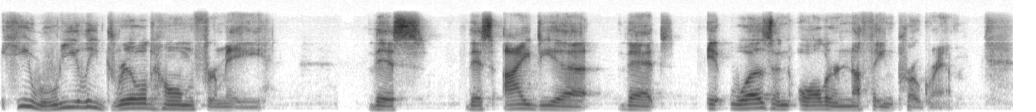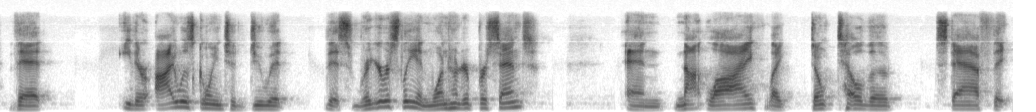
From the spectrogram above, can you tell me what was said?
he really drilled home for me this this idea that it was an all or nothing program that either I was going to do it this rigorously and 100% and not lie like don't tell the staff that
